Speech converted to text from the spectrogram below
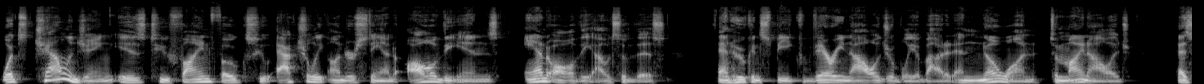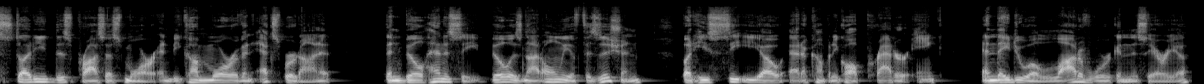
What's challenging is to find folks who actually understand all of the ins and all of the outs of this and who can speak very knowledgeably about it. And no one, to my knowledge, has studied this process more and become more of an expert on it than Bill Hennessey. Bill is not only a physician, but he's CEO at a company called Pratter Inc. And they do a lot of work in this area.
